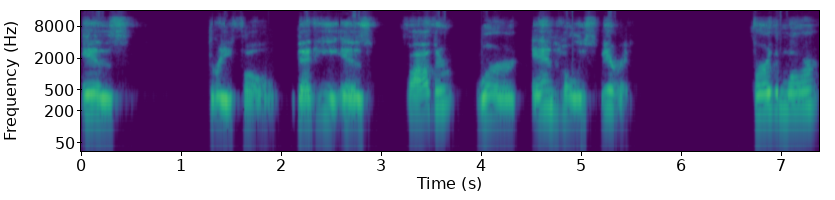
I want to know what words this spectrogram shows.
is threefold, that He is Father, Word, and Holy Spirit. Furthermore,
